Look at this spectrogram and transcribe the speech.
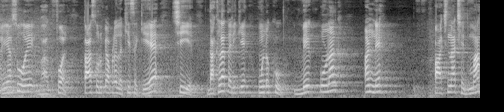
અહીંયા શું હોય? ભાગફળ. તો આ સ્વરૂપે આપણે લખી શકીએ છીએ. દાખલા તરીકે હું લખું, બે પૂર્ણાંક અને પાંચના છેદમાં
